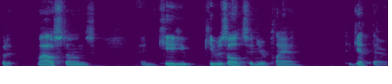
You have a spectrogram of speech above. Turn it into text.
put it, milestones and key key results in your plan to get there.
